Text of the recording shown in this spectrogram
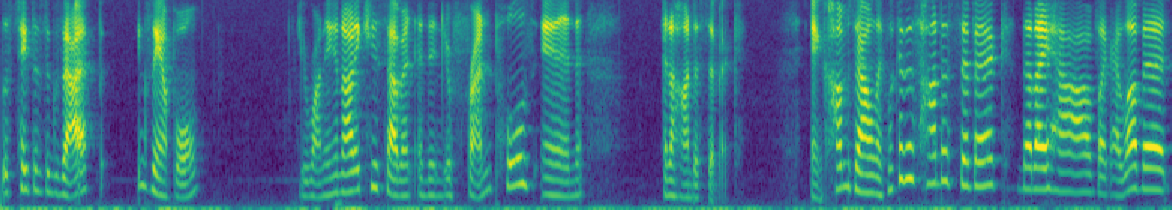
let's take this exact example. You're running an Audi Q7 and then your friend pulls in in a Honda Civic and comes out like, look at this Honda Civic that I have. Like, I love it.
